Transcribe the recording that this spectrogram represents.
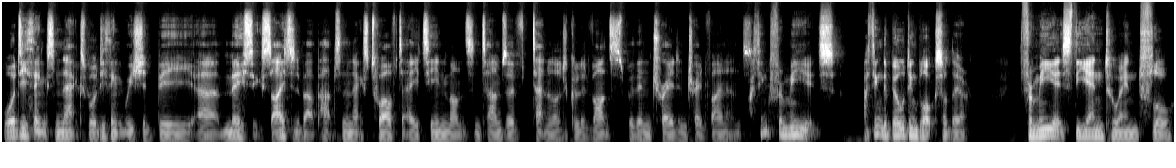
What do you think's next? What do you think we should be uh, most excited about, perhaps in the next 12 to 18 months, in terms of technological advances within trade and trade finance? I think for me, it's I think the building blocks are there. For me, it's the end-to-end flow.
